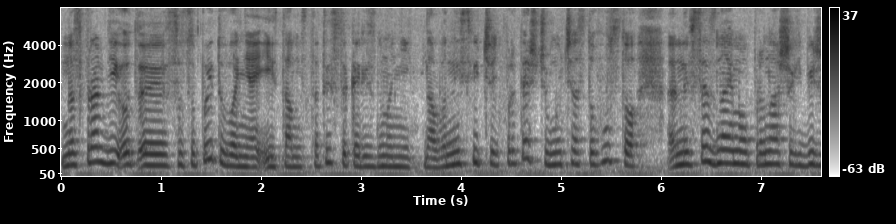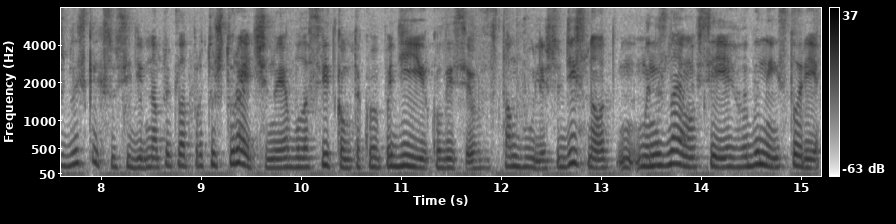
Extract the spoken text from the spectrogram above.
Насправді, от е, соцопитування і там статистика різноманітна, вони свідчать про те, що ми часто густо е, не все знаємо про наших більш близьких сусідів. Наприклад, про ту ж Туреччину. Я була свідком такої події колись в Стамбулі, що дійсно от, ми не знаємо всієї глибини історії.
